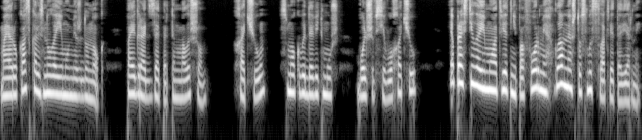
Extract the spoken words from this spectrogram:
Моя рука скользнула ему между ног. Поиграть с запертым малышом. «Хочу», — смог выдавить муж. «Больше всего хочу». Я простила ему ответ не по форме, главное, что смысл ответа верный.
